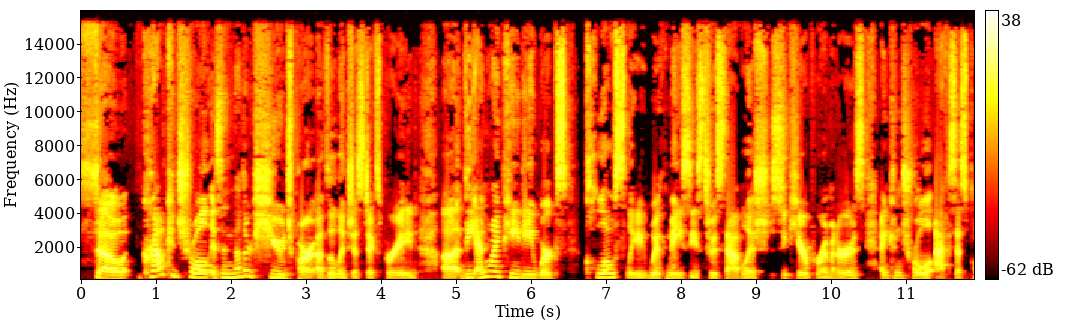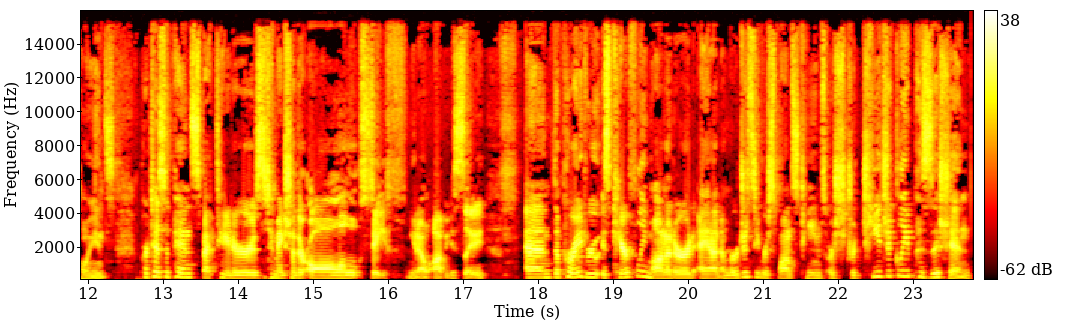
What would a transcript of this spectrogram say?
So crowd control is another huge part of the logistics parade. Uh, the NYPD works closely with Macy's to establish secure perimeters and control access points, participants, spectators, to make sure they're all safe, you know, obviously. And the parade route is carefully monitored, and emergency response teams are strategically positioned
